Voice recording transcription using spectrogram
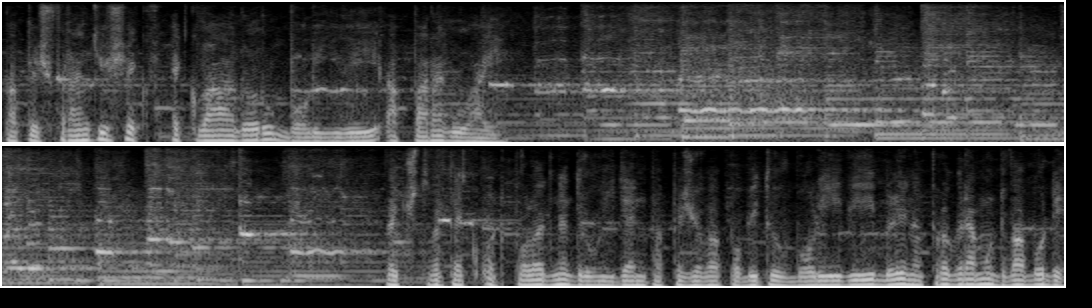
Papež František v Ekvádoru, Bolívii a Paraguaji. Ve čtvrtek odpoledne druhý den papežova pobytu v Bolívii byly na programu dva body.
